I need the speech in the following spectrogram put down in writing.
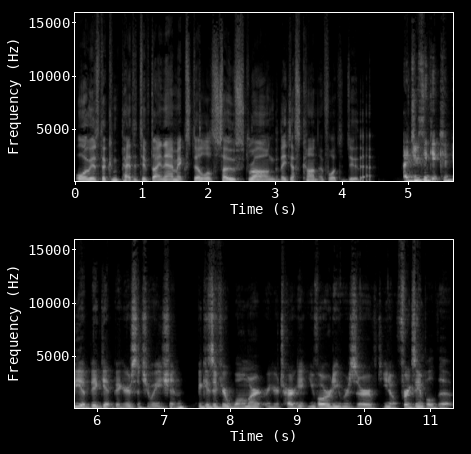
Or is the competitive dynamic still so strong that they just can't afford to do that? I do think it could be a big get bigger situation because if you're Walmart or your Target, you've already reserved, you know, for example, the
